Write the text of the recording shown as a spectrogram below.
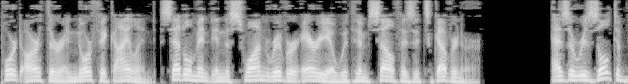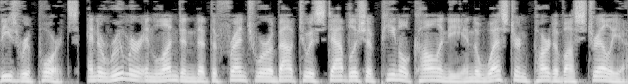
Port Arthur and Norfolk Island settlement in the Swan River area with himself as its governor. As a result of these reports, and a rumour in London that the French were about to establish a penal colony in the western part of Australia,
